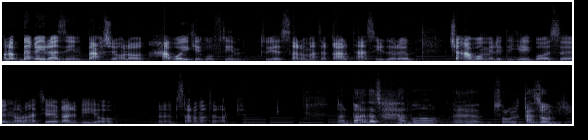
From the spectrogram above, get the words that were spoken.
حالا به غیر از این بخش حالا هوایی که گفتیم توی سلامت قلب تاثیر داره چه عوامل دیگه باعث ناراحتی های قلبی یا سلامت قلب میشه؟ بله بعد از هوا سراغ غذا میریم.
